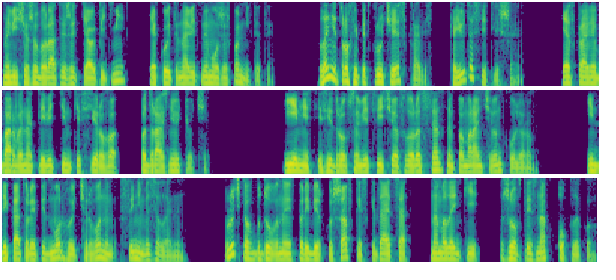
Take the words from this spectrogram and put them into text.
Навіщо ж обирати життя у пітьмі, якої ти навіть не можеш помітити? Лені трохи підкручує яскравість, каюта світлішає. Яскраві барви на тлі відтінків сірого подразнюють очі. Ємність із гідроксом відсвічує флуоресцентним помаранчевим кольором. Індикатори підморгують червоним, синім і зеленим. Ручка, вбудованої в перебірку шафки, скидається на маленький жовтий знак оклику.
